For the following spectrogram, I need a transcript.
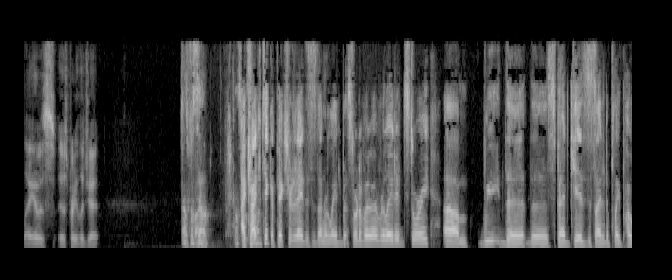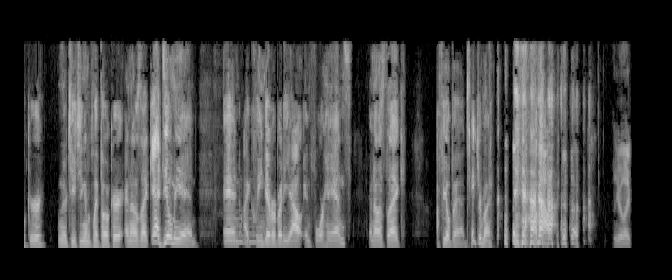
Like it was it was pretty legit. That's That's what's fun. up. That's I what's tried up. to take a picture today. This is unrelated, but sort of a related story. Um, we the the sped kids decided to play poker, and they're teaching him to play poker, and I was like, "Yeah, deal me in." And I cleaned everybody out in four hands, and I was like, "I feel bad. Take your money. I'm out." You're like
